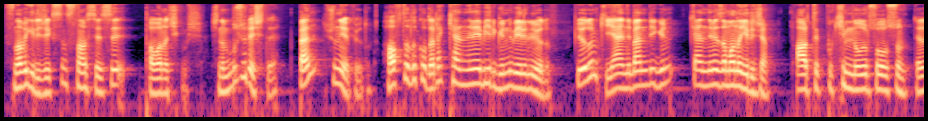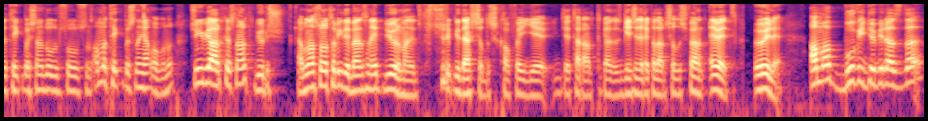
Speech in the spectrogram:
sınava gireceksin. Sınav stresi tavana çıkmış. Şimdi bu süreçte ben şunu yapıyordum. Haftalık olarak kendime bir günü veriliyordum. Diyordum ki yani ben bir gün kendime zaman ayıracağım. Artık bu kim ne olursa olsun ya da tek başına da olursa olsun ama tek başına yapma bunu. Çünkü bir arkadaşına artık görüş. Ya bundan sonra tabii ki de ben sana hep diyorum hani sürekli ders çalış, kafayı ye, yeter artık yani gecelere kadar çalış falan. Evet, öyle. Ama bu video biraz da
